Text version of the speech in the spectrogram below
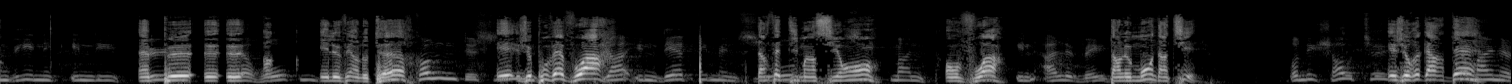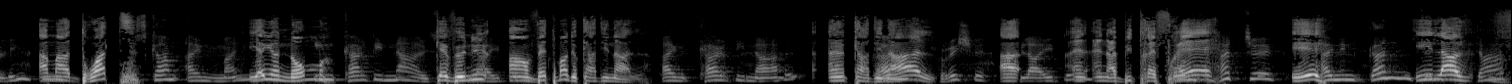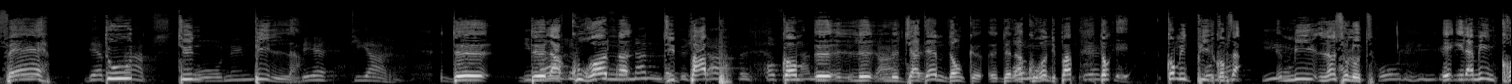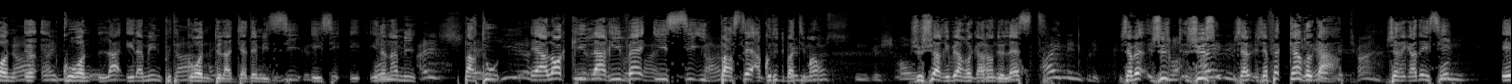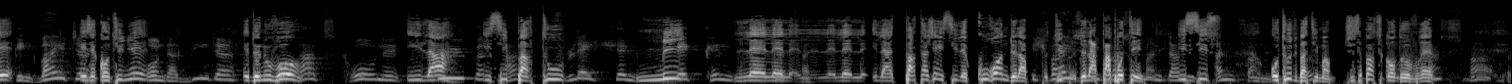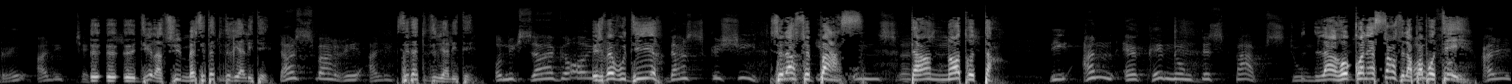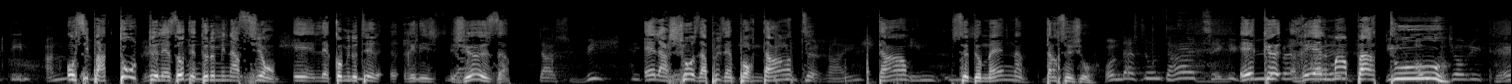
un peu euh, euh, élevé en hauteur, et je pouvais voir, dans cette dimension, on voit dans le monde entier. Et je regardais à ma droite, il y a eu un homme qui est venu en vêtements de cardinal. Un cardinal a un, un habit très frais. et il avait toute une pile de, de la couronne du pape, comme euh, le, le diadème donc euh, de la couronne du pape, donc comme une pile, comme ça, mis l'un sur l'autre. Et il a mis une couronne, euh, là, il a mis une petite couronne de la diadème ici, et ici, et il en a mis partout. Et alors qu'il arrivait ici, il passait à côté du bâtiment. Je suis arrivé en regardant de l'Est. J'avais juste, juste, j'ai fait qu'un regard. J'ai regardé ici, et, et j'ai continué. Et de nouveau, il a ici partout mis les, les- les- il a partagé ici les couronnes de la, du- de la papauté, ici, autour du bâtiment. Je ne sais pas ce qu'on devrait euh, euh, euh, dire là-dessus, mais c'était une réalité. C'était une réalité. Et je vais vous dire, cela se passe dans notre temps. La reconnaissance de la papauté, aussi par toutes les autres dénominations et les communautés religieuses, est la chose la plus importante dans ce domaine, dans ce jour. Et que réellement partout,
